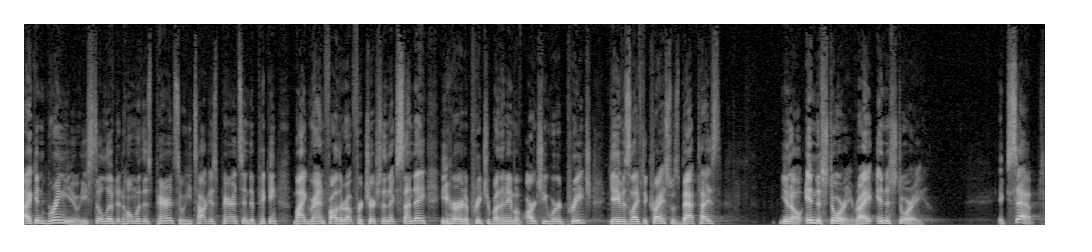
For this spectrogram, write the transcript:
I can bring you. He still lived at home with his parents, so he talked his parents into picking my grandfather up for church the next Sunday. He heard a preacher by the name of Archie Word preach, gave his life to Christ, was baptized. You know, into story, right? Into story. Except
